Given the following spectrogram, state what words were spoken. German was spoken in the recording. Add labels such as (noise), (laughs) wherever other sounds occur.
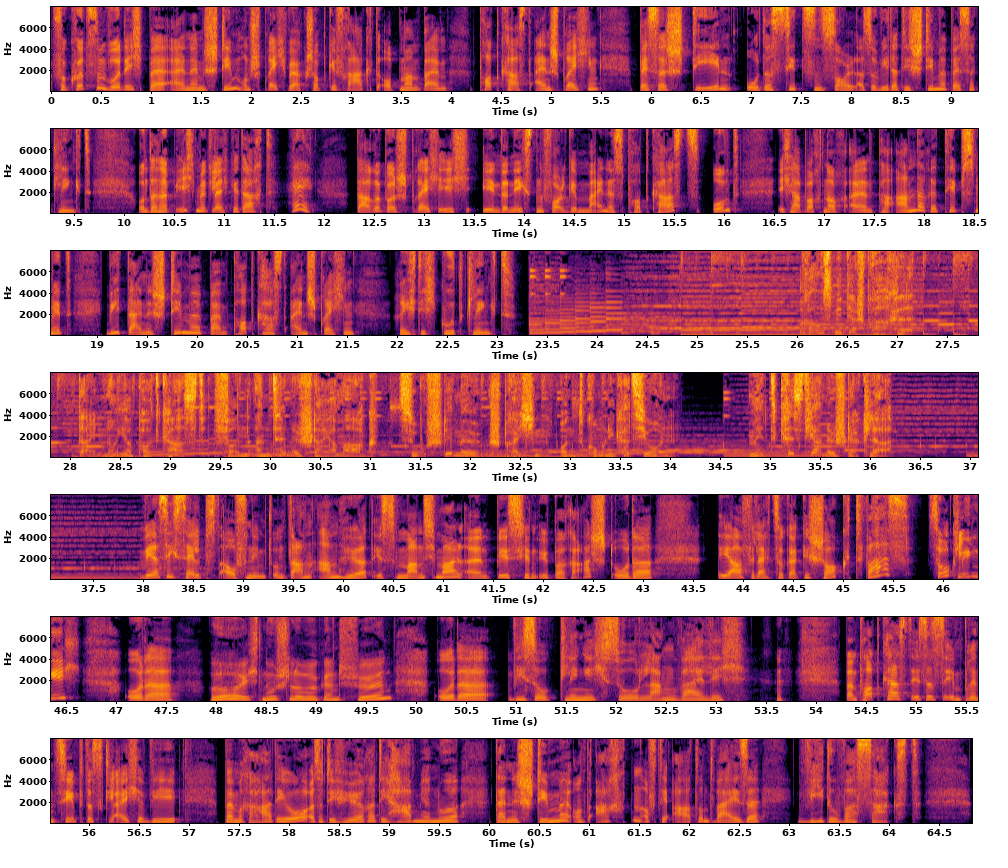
Vor kurzem wurde ich bei einem Stimm- und Sprechworkshop gefragt, ob man beim Podcast einsprechen besser stehen oder sitzen soll, also wieder die Stimme besser klingt. Und dann habe ich mir gleich gedacht, hey, darüber spreche ich in der nächsten Folge meines Podcasts und ich habe auch noch ein paar andere Tipps mit, wie deine Stimme beim Podcast einsprechen richtig gut klingt. Raus mit der Sprache Dein neuer Podcast von Antenne Steiermark zu Stimme, Sprechen und Kommunikation. Mit Christiane Stöckler. Wer sich selbst aufnimmt und dann anhört, ist manchmal ein bisschen überrascht oder ja, vielleicht sogar geschockt. Was? So klinge ich? Oder oh, ich nuschle aber ganz schön. Oder wieso klinge ich so langweilig? (laughs) Beim Podcast ist es im Prinzip das gleiche wie beim Radio, also die Hörer, die haben ja nur deine Stimme und achten auf die Art und Weise, wie du was sagst.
